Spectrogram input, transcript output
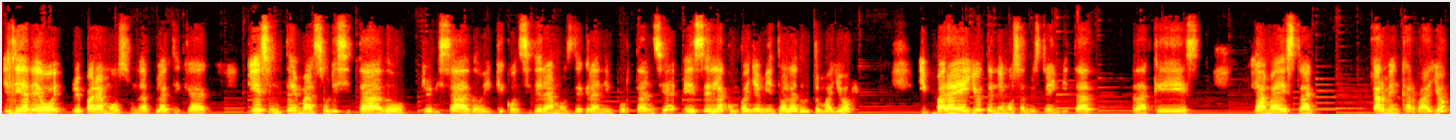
El día de hoy preparamos una plática que es un tema solicitado, revisado y que consideramos de gran importancia, es el acompañamiento al adulto mayor. Y para ello tenemos a nuestra invitada que es la maestra Carmen Carballo.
